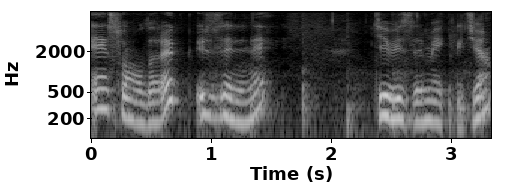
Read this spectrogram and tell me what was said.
En son olarak üzerine cevizlerimi ekleyeceğim.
